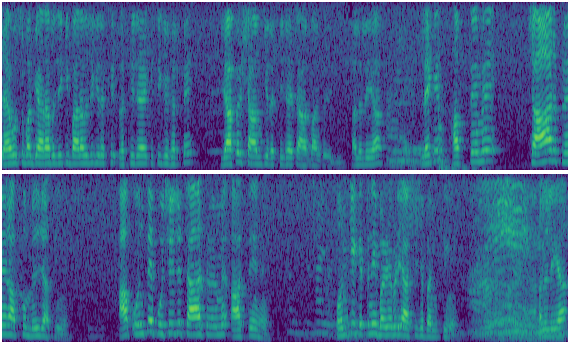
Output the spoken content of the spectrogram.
चाहे वो सुबह ग्यारह बजे की, बारह बजे की रखी रखी जाए किसी के घर पे, या फिर शाम की रखी जाए चार पाँच बजे की। हल्लिया लेकिन हफ़्ते में चार प्रेयर आपको मिल जाती हैं। आप उनसे पूछिए जो चार प्रेयर में आते हैं। उनकी कितनी बड़ी बड़ी आशीषें बनती हैं। हालेलुया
